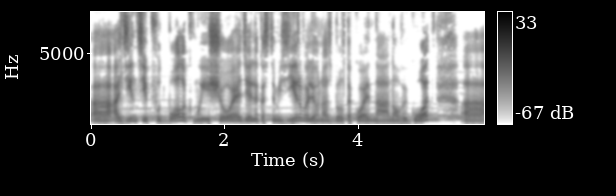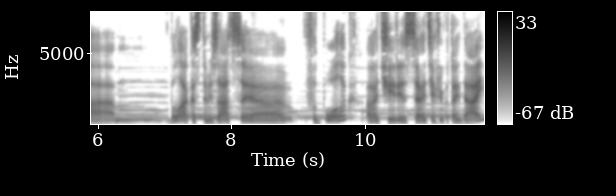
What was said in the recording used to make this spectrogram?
э, один тип футболок мы еще и отдельно кастомизировали. У нас был такой на Новый год. Э, была кастомизация футболок э, через технику тайдай.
